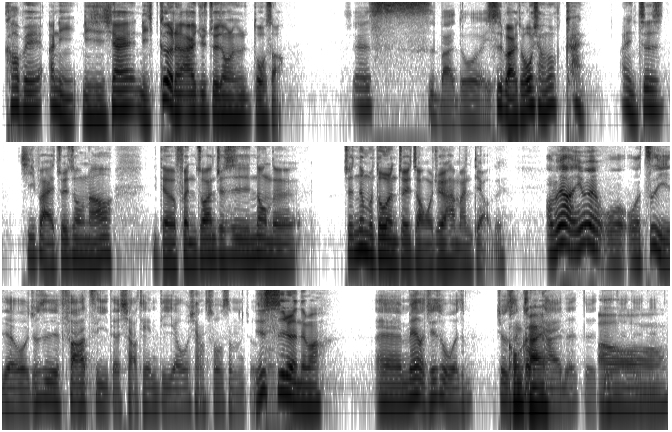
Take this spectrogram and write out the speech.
靠背啊，你你现在你个人 IG 追踪的是多少？现在四百多而已。四百多，我想说，看，啊，你这几百追踪，然后你的粉砖就是弄的就那么多人追踪，我觉得还蛮屌的。哦，没有，因为我我自己的我就是发自己的小天地啊，我想说什么就。你是私人的吗？呃，没有，其实我是就是公开的，对哦，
